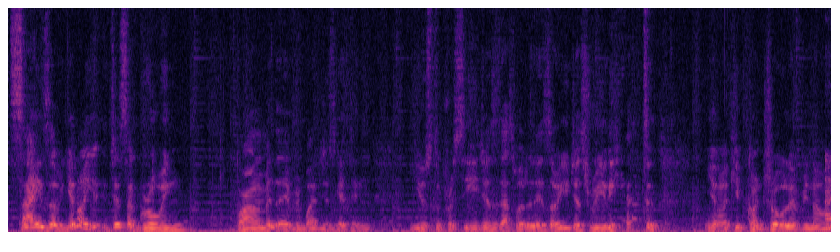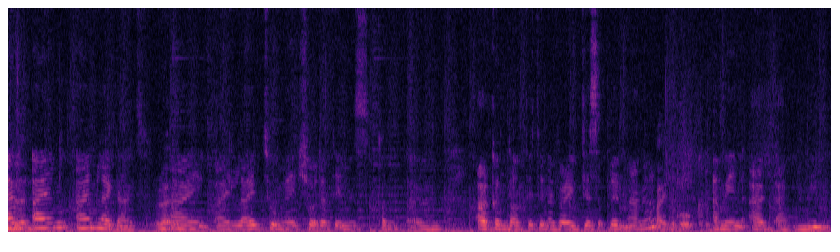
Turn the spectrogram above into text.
signs of you know just a growing parliament that everybody just getting used to procedures? That's what it is, or you just really have to, you know, keep control every now and I'm, then. I'm, I'm like that. Right. I, I like to make sure that things um, are conducted in a very disciplined manner. by the book, I mean, I, I mean,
